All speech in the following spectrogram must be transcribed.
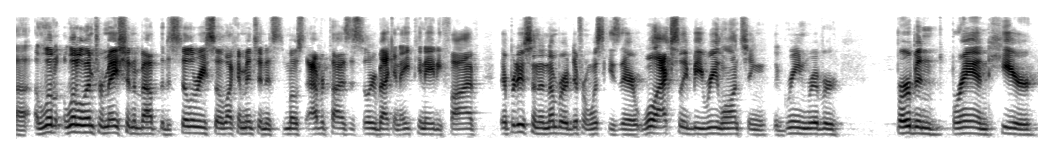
Uh, a little, little information about the distillery. So, like I mentioned, it's the most advertised distillery back in 1885. They're producing a number of different whiskeys there. We'll actually be relaunching the Green River bourbon brand here,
